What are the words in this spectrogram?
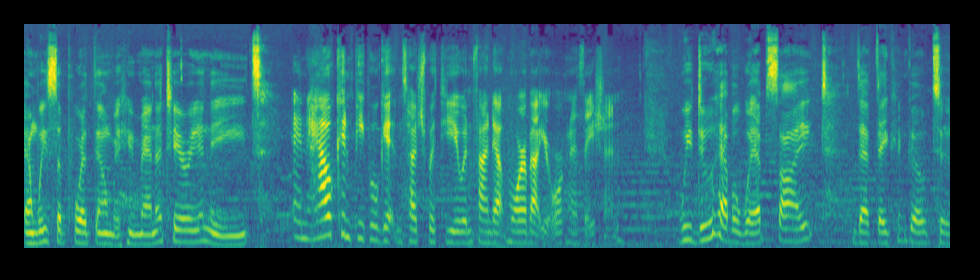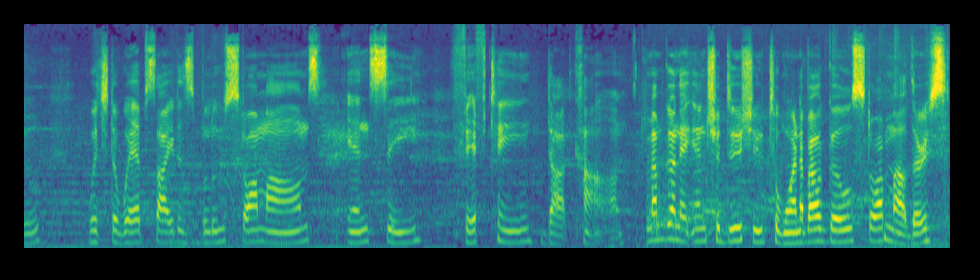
And we support them with humanitarian needs. And how can people get in touch with you and find out more about your organization? We do have a website that they can go to, which the website is bluestarmomsnc15.com. I'm going to introduce you to one of our Gold Star mothers,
